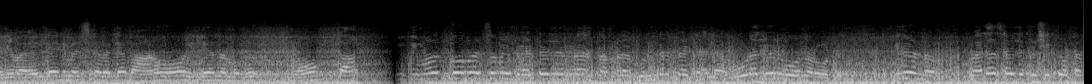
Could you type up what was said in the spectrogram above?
ഇനി വൈൽഡ് ആനിമൽസിനെ വല്ല കാണുമോ ഇല്ലയോ നമുക്ക് നോക്കാം. ഈ ഹിമവത് ഗോപാൽ സ്വാമി പേട്ടയിൽ നിന്ന് നമ്മൾ ഗുണ്ടൽപേട്ട് അല്ല ഗൂഡല്ലൂർ പോകുന്ന റൂട്ട് ഇത് കണ്ടോ? വല സൈഡിൽ കൃഷിത്തോട്ടം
